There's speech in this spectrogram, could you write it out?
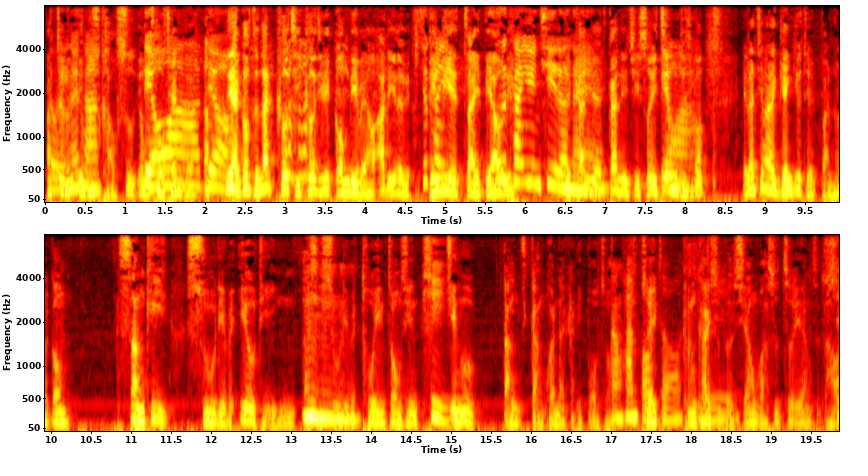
啊？这个又不是考试，用抽签的。你还讲只那科技科技比公立的哈？啊，你那个定力摘掉，是看运气的呢。看运看运气，所以政府就是讲，哎，咱这边来研究一个办法，讲上去私立的幼儿园还是私立的托婴中心，政府当赶快来给你补助。赶快补助。刚开始的想法是这样子的哈。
